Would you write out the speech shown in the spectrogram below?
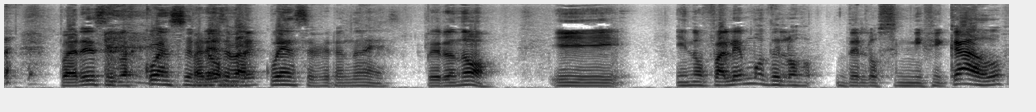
Parece vascuense. Parece vascuense, pero no es. Pero no. Y, y nos valemos de los, de los significados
